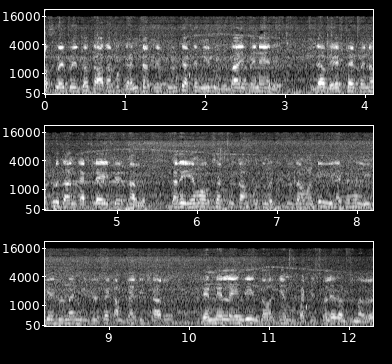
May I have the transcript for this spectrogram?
ఓవర్ఫ్లో అయిపోయిన దాదాపు గంట సేపు నుంచి అట్లా నీళ్ళు వృధా అయిపోయినాయి అది. వృధా వేస్ట్ అయిపోయినప్పుడు దానికి అట్లే ఇచ్చేసినారు. సరే ఏమో ఒకసారి చూద్దాం పొద్దున వచ్చి చూద్దామంటే ఈ రకంగా లీకేజ్ ఉన్నాయి మీరు చూస్తే కంప్లైంట్ ఇచ్చినారు రెండు నెలలు అయింది ఇంతవరకు ఏమో పట్టించుకోలేదు అంటున్నారు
